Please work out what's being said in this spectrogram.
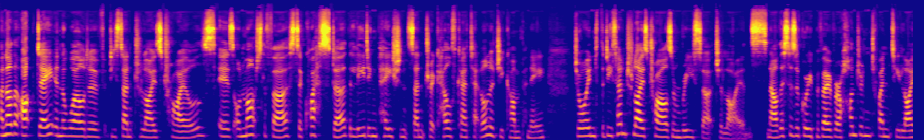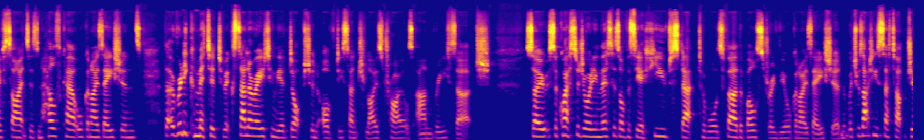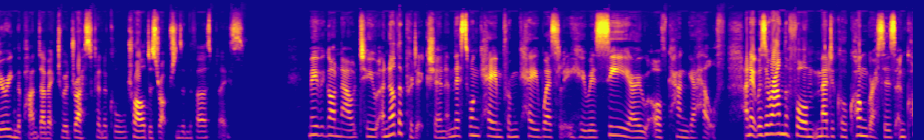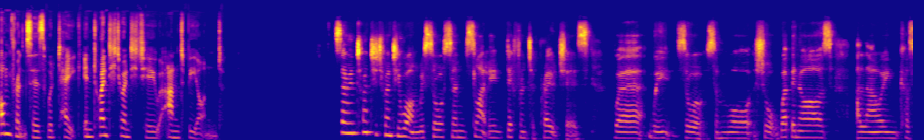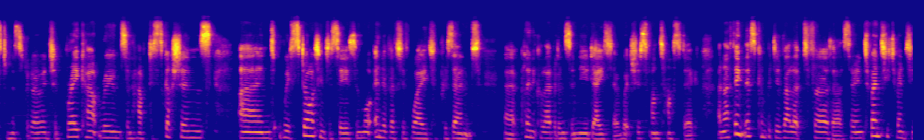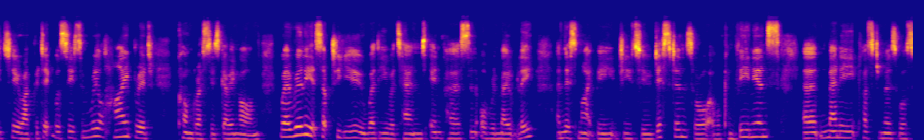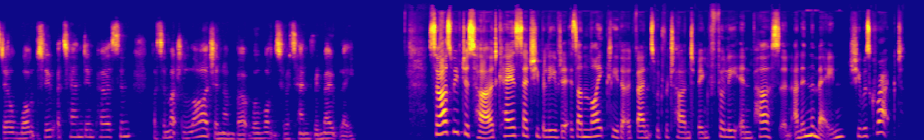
Another update in the world of decentralized trials is on March the 1st, Sequester, the leading patient centric healthcare technology company, joined the Decentralized Trials and Research Alliance. Now, this is a group of over 120 life sciences and healthcare organizations that are really committed to accelerating the adoption of decentralized trials and research. So, Sequester joining this is obviously a huge step towards further bolstering the organization, which was actually set up during the pandemic to address clinical trial disruptions in the first place. Moving on now to another prediction, and this one came from Kay Wesley, who is CEO of Kanga Health. And it was around the form medical congresses and conferences would take in 2022 and beyond. So in 2021, we saw some slightly different approaches where we saw some more short webinars, allowing customers to go into breakout rooms and have discussions and we're starting to see some more innovative way to present uh, clinical evidence and new data, which is fantastic. And I think this can be developed further. So in 2022, I predict we'll see some real hybrid congresses going on, where really it's up to you whether you attend in person or remotely. And this might be due to distance or, or convenience. Uh, many customers will still want to attend in person, but a much larger number will want to attend remotely. So, as we've just heard, Kay has said she believed it is unlikely that events would return to being fully in person, and in the main, she was correct.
